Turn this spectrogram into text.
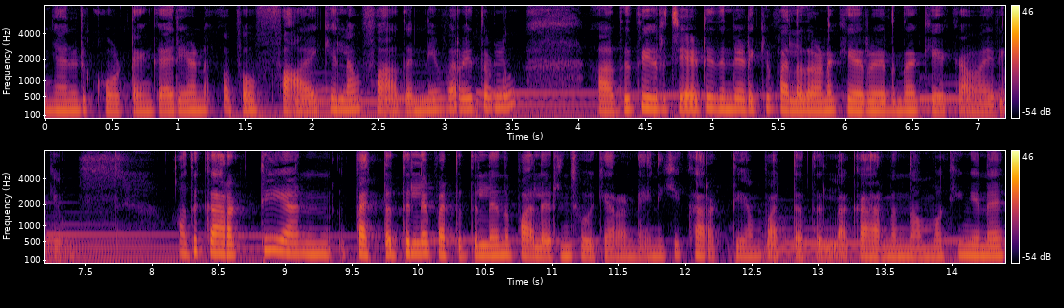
ഞാനൊരു കോട്ടയംകാരിയാണ്. അപ്പോൾ ഫായ്ക്കെല്ലാം ഫാ തന്നെ പറയത്തുള്ളൂ. അത് തീർച്ചയായിട്ടും ഇതിന്റെ ഇടയ്ക്ക് പലതവണ കയറി വരുന്ന കേൾക്കാമായിരിക്കും. അത് കറക്റ്റ് ചെയ്യാൻ പറ്റത്തില്ലേ പറ്റത്തില്ല എന്ന് പലരും ചോദിക്കാറുണ്ട്. എനിക്ക് കറക്റ്റ് ചെയ്യാൻ പറ്റത്തില്ല. കാരണം നമുക്കിങ്ങനെ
